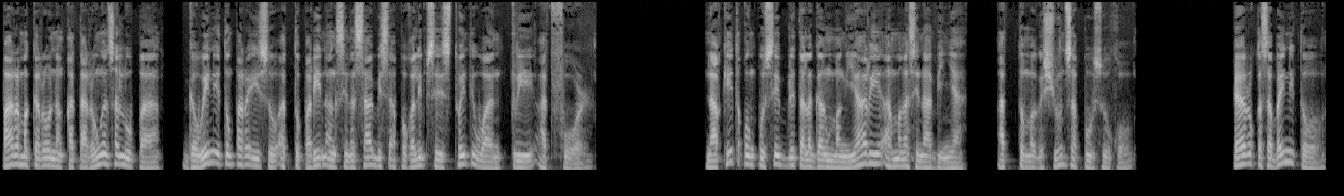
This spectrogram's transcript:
para magkaroon ng katarungan sa lupa, gawin itong paraiso at tuparin ang sinasabi sa Apokalipsis 21:3 at 4. Nakita kong posible talagang mangyari ang mga sinabi niya at tumagas yun sa puso ko. Pero kasabay nito,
